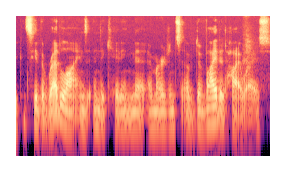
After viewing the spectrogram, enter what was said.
You can see the red lines indicating the emergence of divided highways.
